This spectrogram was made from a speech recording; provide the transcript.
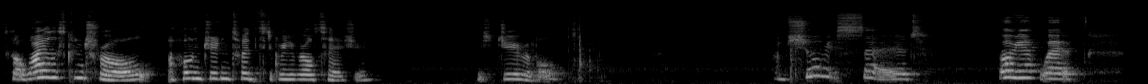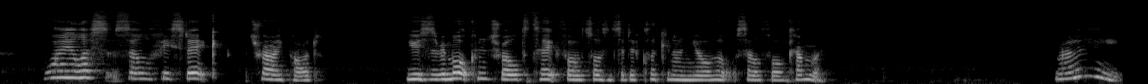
it's got wireless control, 120 degree rotation, it's durable. I'm sure it said, oh yeah, wait, wireless selfie stick tripod uses a remote control to take photos instead of clicking on your cell phone camera. Right.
